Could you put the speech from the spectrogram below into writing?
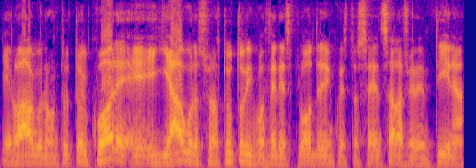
glielo auguro con tutto il cuore e, gli auguro soprattutto di poter esplodere in questo senso alla Fiorentina.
